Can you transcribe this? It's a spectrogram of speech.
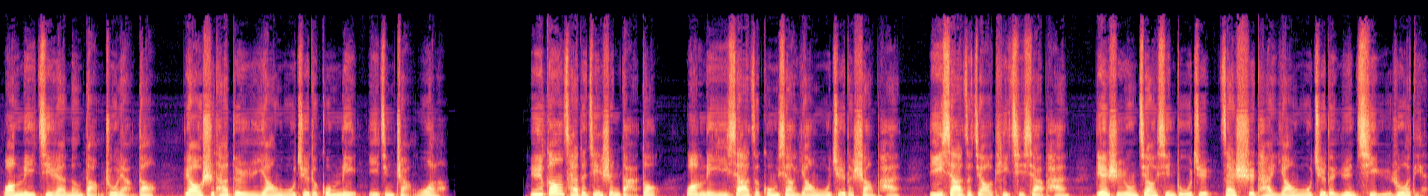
王离既然能挡住两刀，表示他对于杨无惧的功力已经掌握了。于刚才的近身打斗。王离一下子攻向杨无惧的上盘，一下子脚踢其下盘，便是用匠心独具在试探杨无惧的运气与弱点。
